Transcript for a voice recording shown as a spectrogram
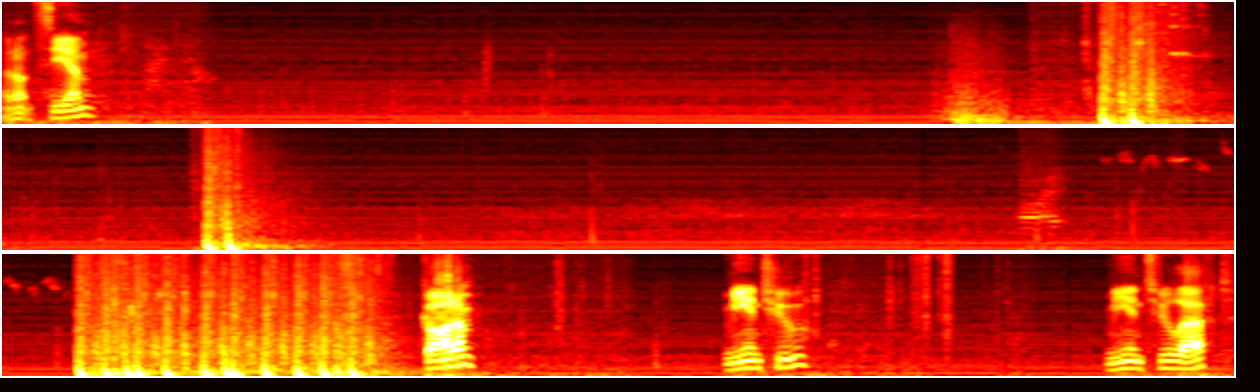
I don't see him. Got him. Me and two. Me and two left.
